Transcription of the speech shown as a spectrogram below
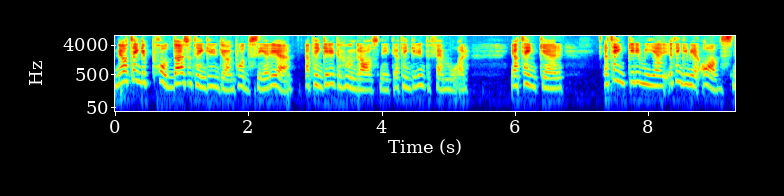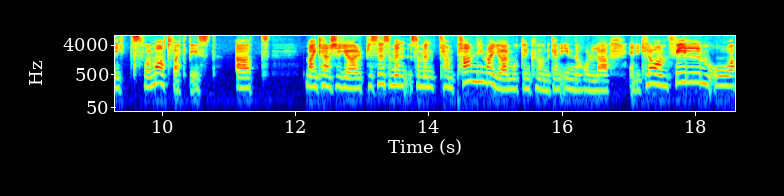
När jag tänker poddar så tänker inte jag en poddserie. Jag tänker inte hundra avsnitt, jag tänker inte fem år. Jag tänker, jag tänker, i mer, jag tänker i mer avsnittsformat faktiskt. Att man kanske gör, precis som en, som en kampanj man gör mot en kund kan innehålla en reklamfilm och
